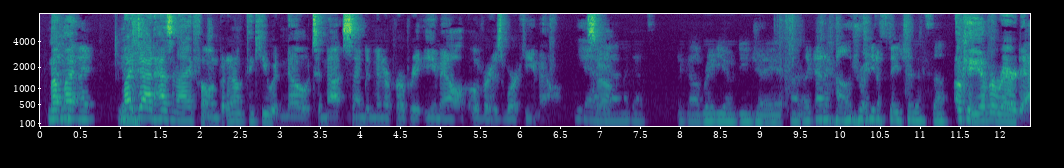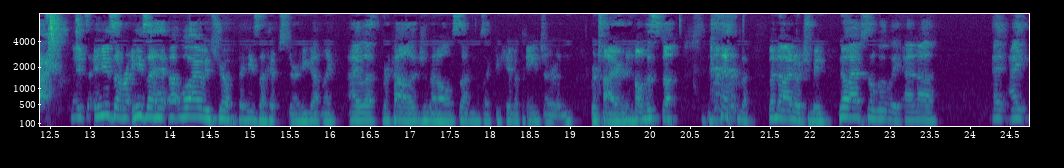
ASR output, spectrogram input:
my, my, I- my dad has an iPhone, but I don't think he would know to not send an inappropriate email over his work email. Yeah, So- yeah, my dad's like a radio DJ, uh, like at a college radio station and stuff. Okay, you have a rare dad. He's, he's a he's a uh, well, I always joke that he's a hipster. He got like I left for college and then all of a sudden was like became a painter and retired and all this stuff. but, but no, I know what you mean. No, absolutely. And uh, I, I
